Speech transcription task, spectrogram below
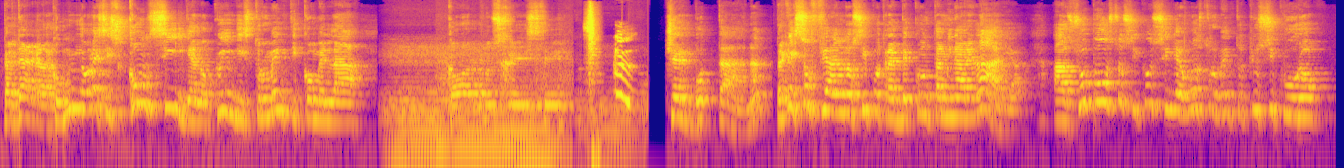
Per dare la comunione si sconsigliano quindi strumenti come la Corpus Christi cerbottana, perché soffiando si potrebbe contaminare l'aria. Al suo posto si consiglia uno strumento più sicuro.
